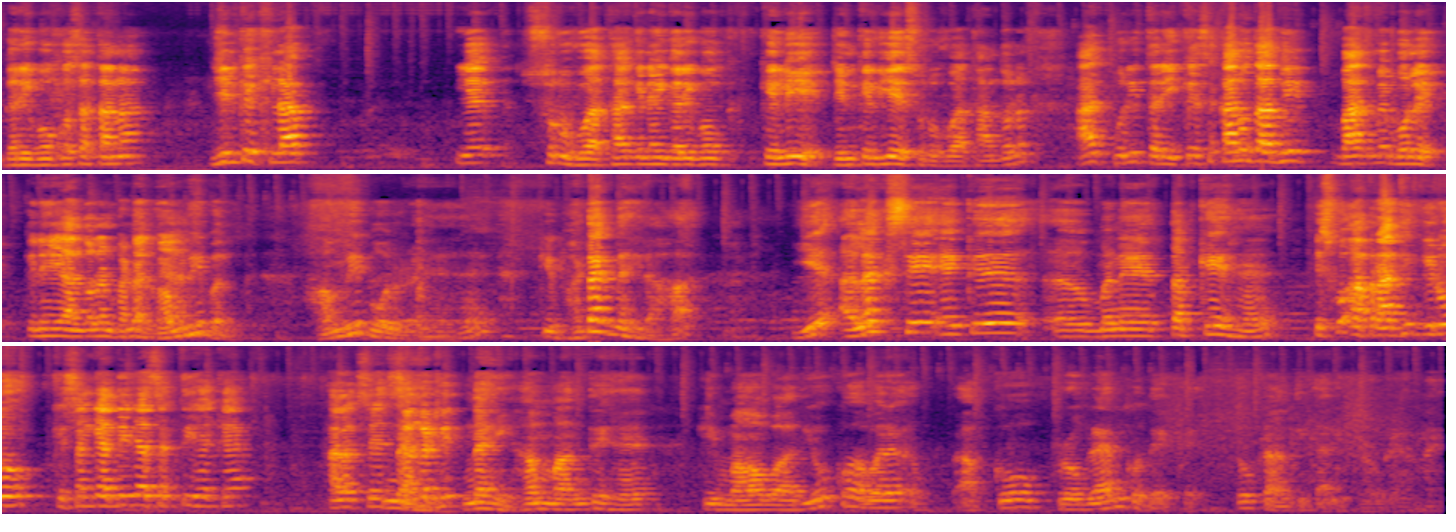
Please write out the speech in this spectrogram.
गरीबों को सताना जिनके खिलाफ ये शुरू हुआ था कि नहीं गरीबों के लिए जिनके लिए शुरू हुआ था आंदोलन आज पूरी तरीके से कानूदा भी बाद में बोले कि नहीं आंदोलन भटक हम भी बोल हम भी बोल रहे हैं कि भटक नहीं रहा ये अलग से एक मैंने तबके हैं। इसको आपराधिक गिरोह की संज्ञा दी जा सकती है क्या? अलग से संगठित? नहीं हम मानते हैं कि माओवादियों को अगर आपको प्रोग्राम को देखें तो क्रांतिकारी प्रोग्राम है।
